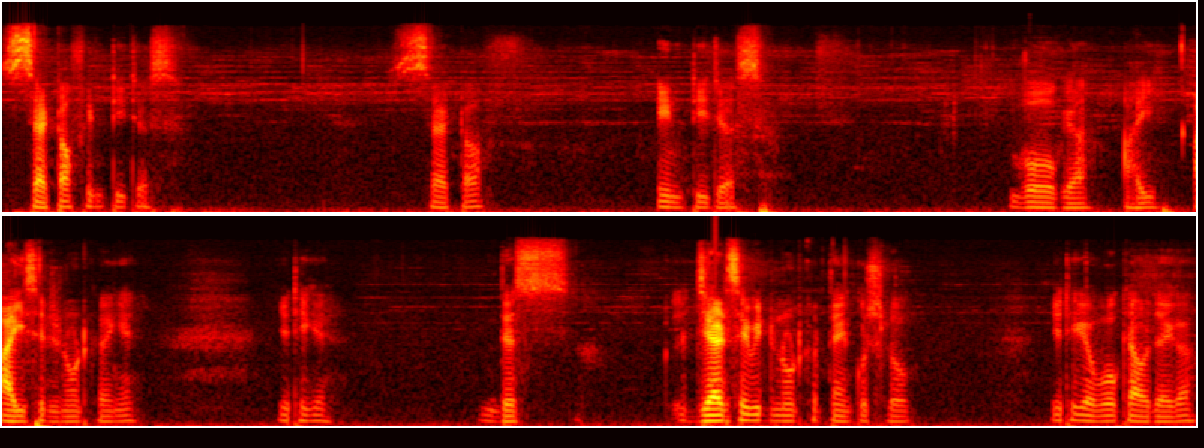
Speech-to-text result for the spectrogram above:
Set of integers set of integers वो हो गया आई आई से डिनोट करेंगे। ये ठीक है। दिस जेड से भी डिनोट करते हैं कुछ लोग। ये ठीक है, वो क्या हो जाएगा?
